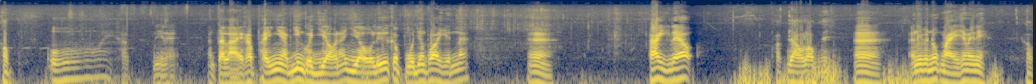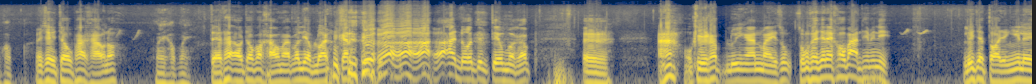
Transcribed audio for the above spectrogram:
ครับ โอ้ยครับ นี่แหละ อันตรายครับภัยเงียบยิ่งกว่าเหยี่ยวนะเหยี่ยวหรือกระปูดยังพอเห็นนะเออพักอีกแล้ว พักยาวรอบนี้เอออันนี้เป็นนกใหม่ใช่ไหมนี่ ครับครับไม่ใช่เจ้าผ้าขาวเนาะไม่ครับไม่ แต่ถ้าเอาเจ้าปลาขาวมาก็เรียบร้อยเหมือนกัน โดนเต็มๆอะครับ เอออะโอเคครับลุยงานใหม่สงสงสัยจะได้เข้าบ้านใช่ไหมนี่ หรือจะต่ออย่างนี้เลย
